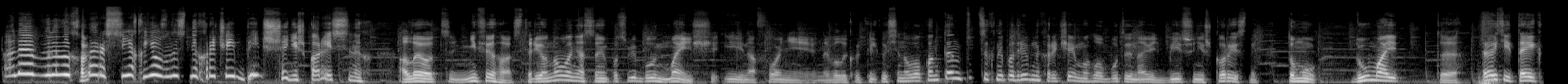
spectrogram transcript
але в нових версіях юзлесних речей більше, ніж корисних. Але от ніфіга, старі оновлення самі по собі були менші, і на фоні невеликої кількості нового контенту цих непотрібних речей могло бути навіть більше, ніж корисних. Тому думайте. Третій тейк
